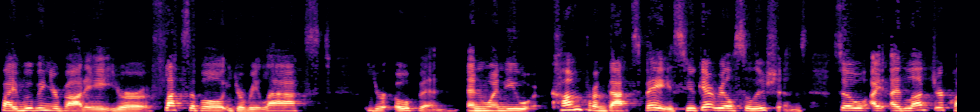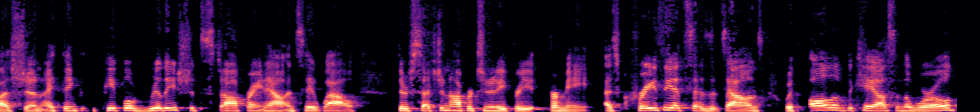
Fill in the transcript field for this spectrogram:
by moving your body, you're flexible, you're relaxed, you're open. And when you come from that space, you get real solutions. So I, I loved your question. I think people really should stop right now and say, wow, there's such an opportunity for you, for me. As crazy as it sounds, with all of the chaos in the world,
